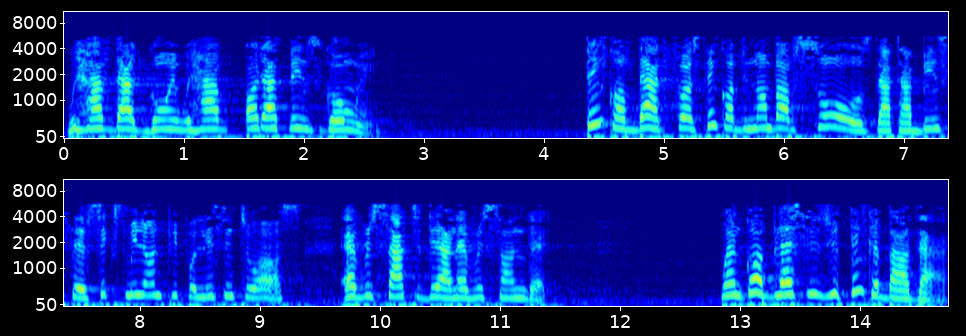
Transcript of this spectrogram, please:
We have that going. We have other things going. Think of that first. Think of the number of souls that are being saved. Six million people listen to us every Saturday and every Sunday. When God blesses you, think about that.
